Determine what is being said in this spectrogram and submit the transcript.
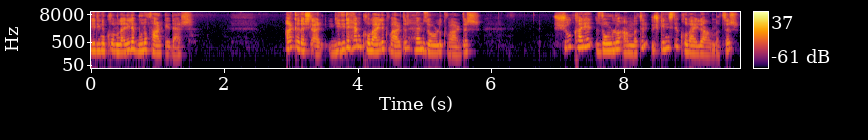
7'nin konularıyla bunu fark eder. Arkadaşlar 7'de hem kolaylık vardır hem zorluk vardır. Şu kare zorluğu anlatır, üçgen ise kolaylığı anlatır.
